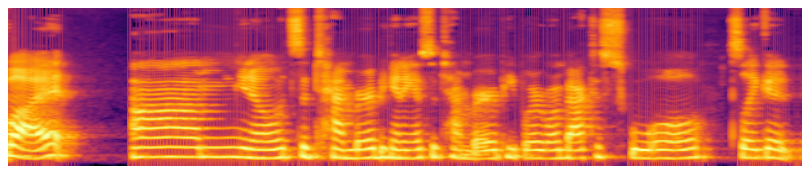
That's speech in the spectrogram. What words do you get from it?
But um, you know, it's September, beginning of September, people are going back to school. It's like a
